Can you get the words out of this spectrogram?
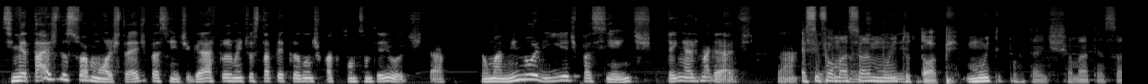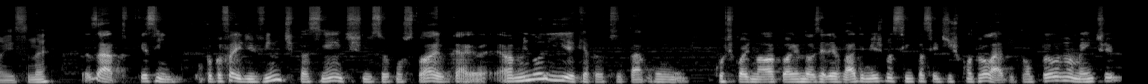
Se metade da sua amostra é de paciente grave, provavelmente você está pecando nos quatro pontos anteriores, tá? Então, uma minoria de pacientes tem asma grave. Tá? Essa informação é, é muito de... top, muito importante chamar atenção a isso, né? Exato. Porque assim, foi o que eu falei, de 20 pacientes no seu consultório, cara, é a minoria que é para você estar com corticoide inalatório em dose elevada e mesmo assim paciente descontrolado. Então, provavelmente, o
